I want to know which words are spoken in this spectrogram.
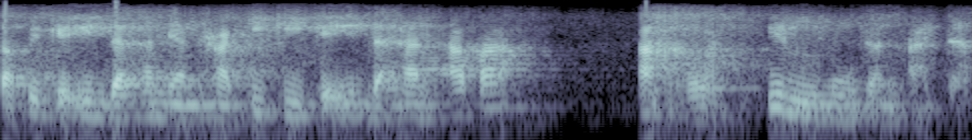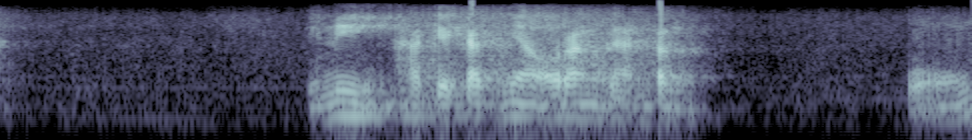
tapi keindahan yang hakiki, keindahan apa? Akhlak, ilmu, dan adab. Ini hakikatnya orang ganteng. Oh,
